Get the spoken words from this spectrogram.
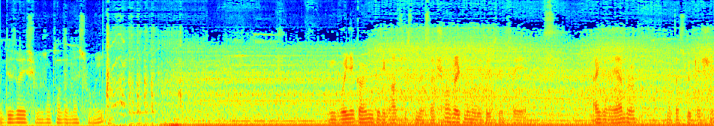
Désolé si vous entendez ma souris. Donc vous voyez quand même que les graphismes ça change avec mon nouveau PC, c'est agréable, on va pas se le cacher.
